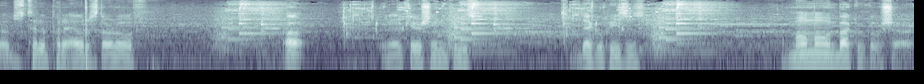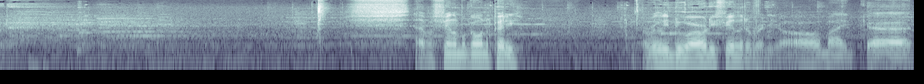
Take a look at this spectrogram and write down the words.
I'll just try to put an L to start off. Oh, Another Kirishima piece. Some Deku pieces. Momo and Bakugo shard. I have a feeling we're going to pity. I really do. I already feel it already. Oh my god.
